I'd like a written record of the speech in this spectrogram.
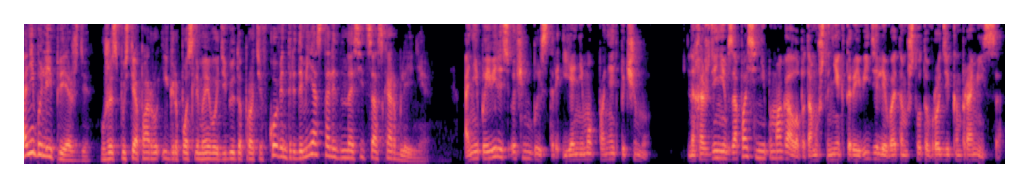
Они были и прежде. Уже спустя пару игр после моего дебюта против Ковентри до меня стали доноситься оскорбления. Они появились очень быстро, и я не мог понять почему. Нахождение в запасе не помогало, потому что некоторые видели в этом что-то вроде компромисса.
